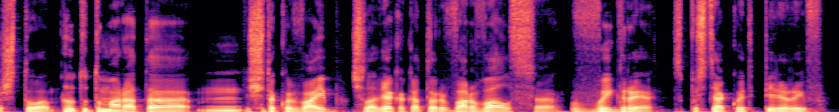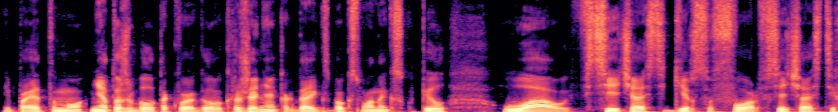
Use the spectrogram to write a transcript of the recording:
что ну, тут у Марата еще такой вайб человека, который ворвался в игры спустя какой-то перерыв. И поэтому у меня тоже было такое головокружение, когда Xbox One X купил. Вау, все части Gears of War, все части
